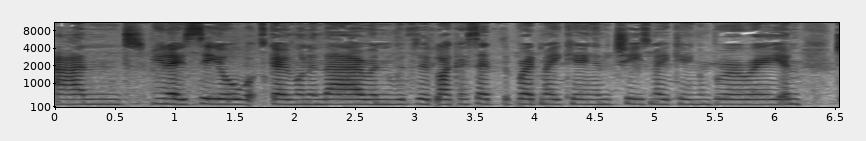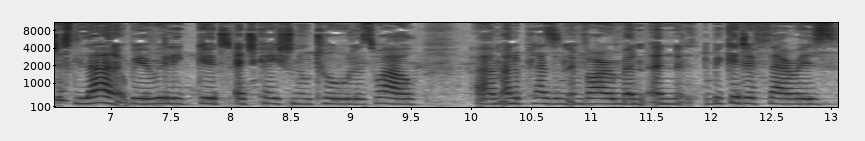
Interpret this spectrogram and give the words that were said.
and you know see all what's going on in there and with the, like I said the bread making and cheese making and brewery and just learn it would be a really good educational tool as well um, and a pleasant environment. And it'd be good if there is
